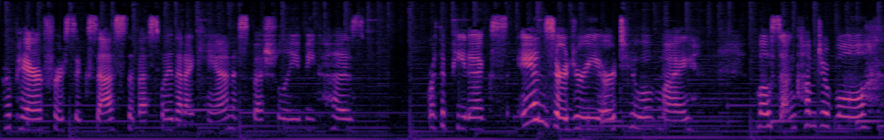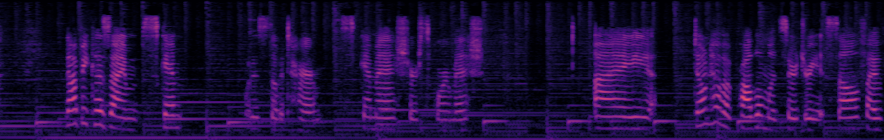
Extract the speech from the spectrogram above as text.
prepare for success the best way that I can, especially because orthopedics and surgery are two of my most uncomfortable, not because I'm skim, what is the term, skimmish or squirmish I don't have a problem with surgery itself. I've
